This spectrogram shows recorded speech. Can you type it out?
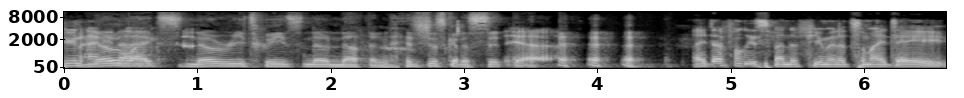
no likes, no retweets, no nothing. It's just gonna sit there. Yeah. I definitely spend a few minutes of my day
